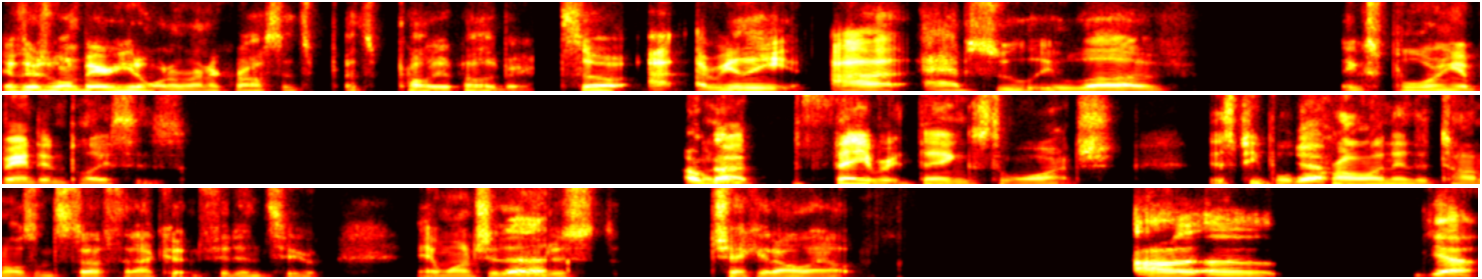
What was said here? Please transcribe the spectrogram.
If there's one bear you don't want to run across, it's it's probably a polar bear. So I, I really I absolutely love exploring abandoned places. One of Okay. my favorite things to watch is people Yeah. crawling into tunnels and stuff that I couldn't fit into, and watching them Yeah. just check it all out. I uh yeah,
